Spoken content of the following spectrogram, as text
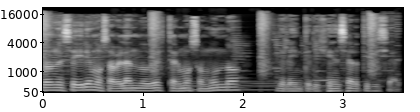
donde seguiremos hablando de este hermoso mundo de la inteligencia artificial.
